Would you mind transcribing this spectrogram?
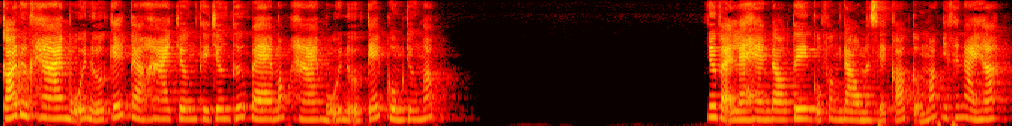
Có được hai mũi nửa kép vào hai chân thì chân thứ ba móc hai mũi nửa kép cùng chân móc. Như vậy là hàng đầu tiên của phần đầu mình sẽ có cụm móc như thế này ha.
